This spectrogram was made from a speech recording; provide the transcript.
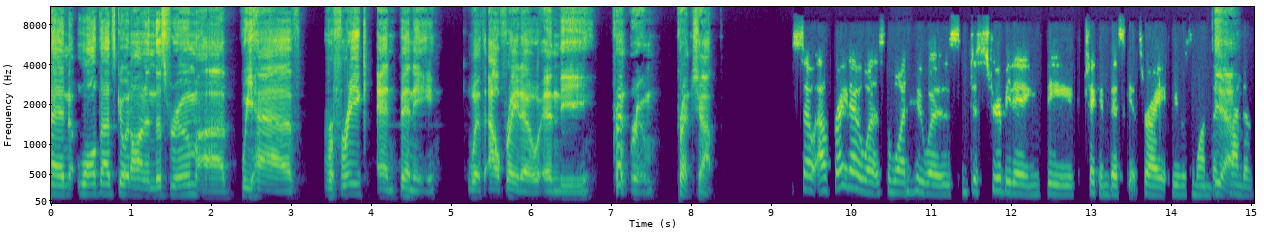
And while that's going on in this room, uh, we have Rafreak and Benny with Alfredo in the print room, print shop. So Alfredo was the one who was distributing the chicken biscuits, right? He was the one that Yeah. kind of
